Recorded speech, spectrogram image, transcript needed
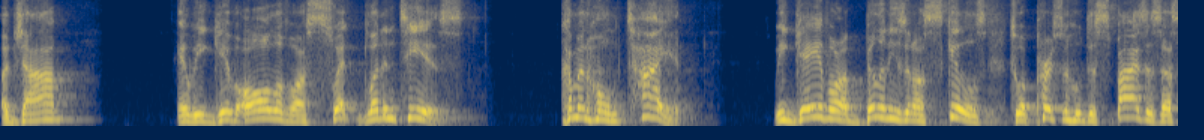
a job and we give all of our sweat, blood, and tears, coming home tired, we gave our abilities and our skills to a person who despises us,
